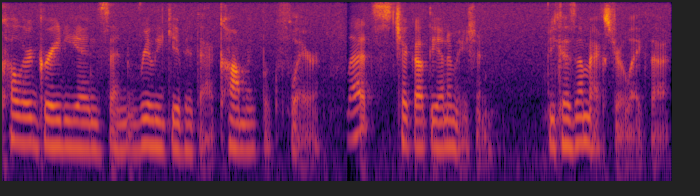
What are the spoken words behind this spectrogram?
color gradients and really give it that comic book flair. Let's check out the animation because I'm extra like that.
